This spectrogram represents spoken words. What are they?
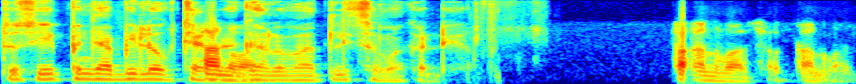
ਤੁਸੀਂ ਪੰਜਾਬੀ ਲੋਕ ਚੈਨਲ। ਗੱਲਬਾਤ ਲਈ ਸਮਾਂ ਕੱਢਿਆ। ਧੰਨਵਾਦ ਸਰ ਧੰਨਵਾਦ।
